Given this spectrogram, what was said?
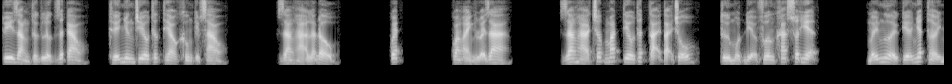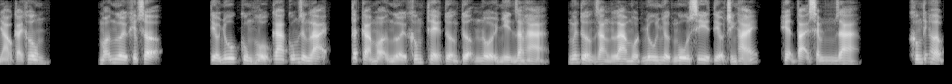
Tuy rằng thực lực rất cao, thế nhưng chiêu thức theo không kịp sao. Giang hà lắc đầu. Quét. Quang ảnh lóe ra. Giang hà chớp mắt tiêu thất tại tại chỗ, từ một địa phương khác xuất hiện. Mấy người kia nhất thời nhào cái không. Mọi người khiếp sợ. Tiểu nhu cùng hổ ca cũng dừng lại, tất cả mọi người không thể tưởng tượng nổi nhìn giang hà, nguyên tưởng rằng là một nhu nhược ngu si tiểu chính thái, hiện tại xem ra không thích hợp.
